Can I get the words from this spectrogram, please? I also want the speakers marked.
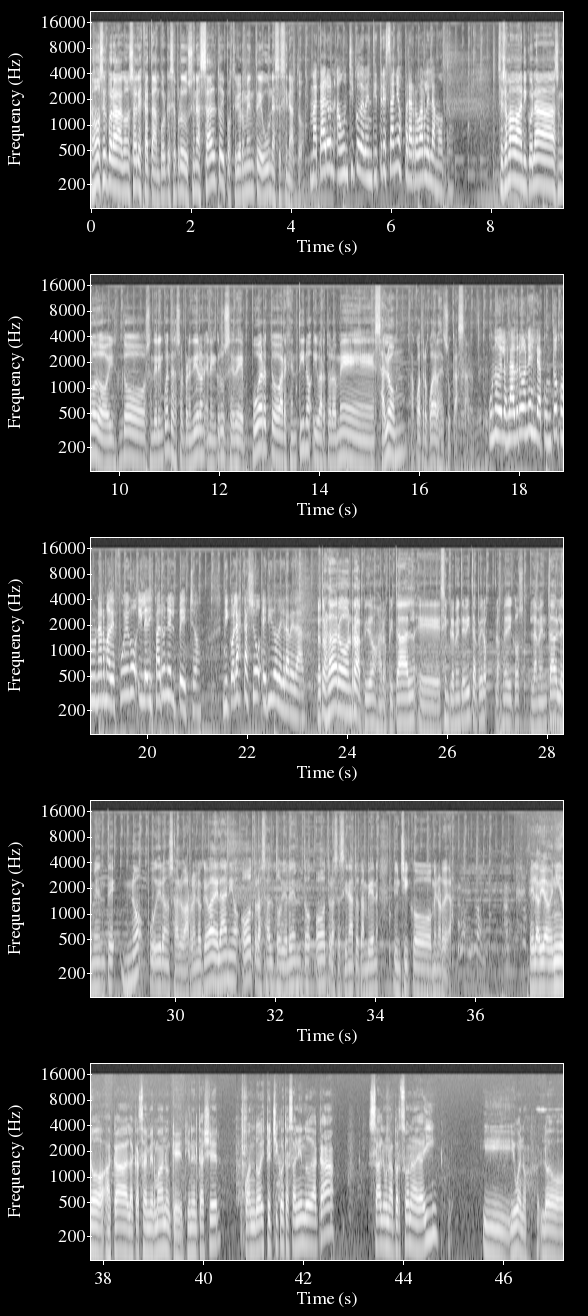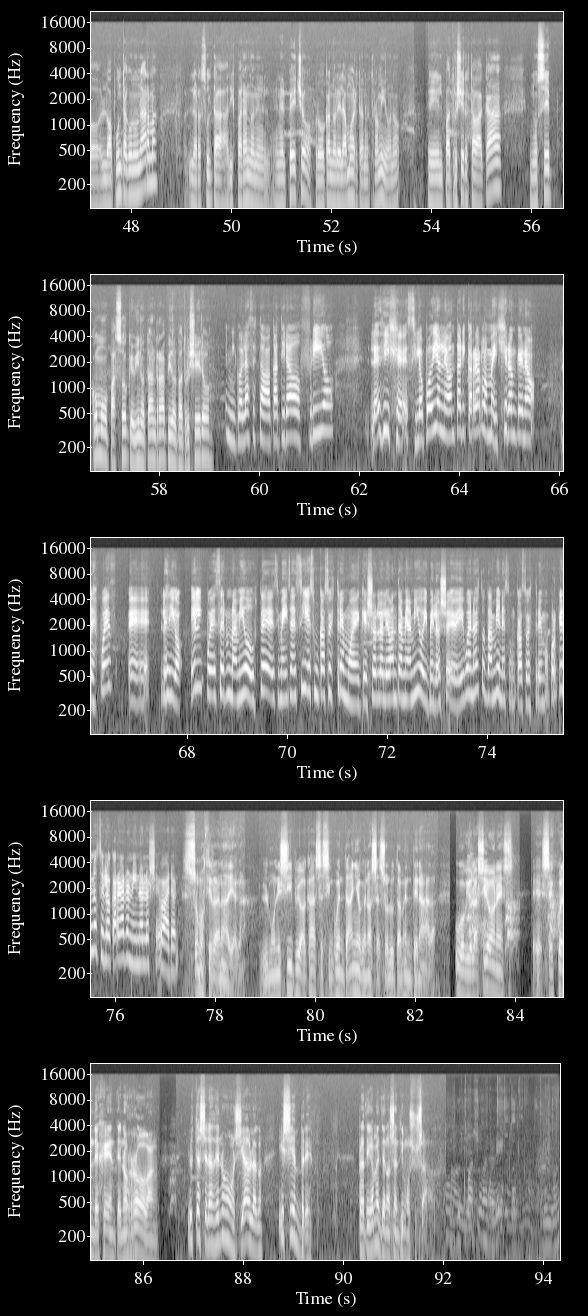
Speaker 1: Nos vamos a ir para González Catán porque se produce un asalto y posteriormente un asesinato.
Speaker 2: Mataron a un chico de 23 años para robarle la moto.
Speaker 1: Se llamaba Nicolás Godoy. Dos delincuentes lo sorprendieron en el cruce de Puerto Argentino y Bartolomé Salom, a cuatro cuadras de su casa.
Speaker 2: Uno de los ladrones le apuntó con un arma de fuego y le disparó en el pecho. Nicolás cayó herido de gravedad.
Speaker 1: Lo trasladaron rápido al hospital, eh, simplemente evita, pero los médicos lamentablemente no pudieron salvarlo. En lo que va del año, otro asalto violento, otro asesinato también de un chico menor de edad.
Speaker 3: Él había venido acá a la casa de mi hermano que tiene el taller. Cuando este chico está saliendo de acá, sale una persona de ahí y, bueno, lo, lo apunta con un arma le resulta disparando en el, en el pecho, provocándole la muerte a nuestro amigo, ¿no? El patrullero estaba acá, no sé cómo pasó que vino tan rápido el patrullero.
Speaker 4: Nicolás estaba acá tirado frío. Les dije si lo podían levantar y cargarlo, me dijeron que no. Después eh, les digo, él puede ser un amigo de ustedes y me dicen, sí, es un caso extremo de que yo lo levante a mi amigo y me lo lleve. Y bueno, esto también es un caso extremo. ¿Por qué no se lo cargaron y no lo llevaron?
Speaker 5: Somos tierra de nadie acá. El municipio acá hace 50 años que no hace absolutamente nada. Hubo violaciones, eh, se esconde gente, nos roban. Y usted hace las denuncias, habla con... Y siempre prácticamente nos sentimos usados.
